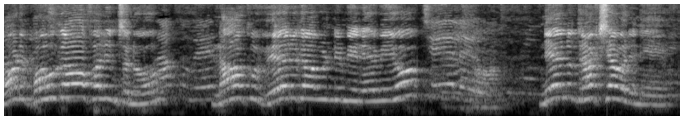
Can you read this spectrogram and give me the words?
వాడు బహుగా ఫలించును. నాకు వేరు. నాకు వేరుగా ఉండి చేయలేరు. నేను ద్రాక్షావళిని.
